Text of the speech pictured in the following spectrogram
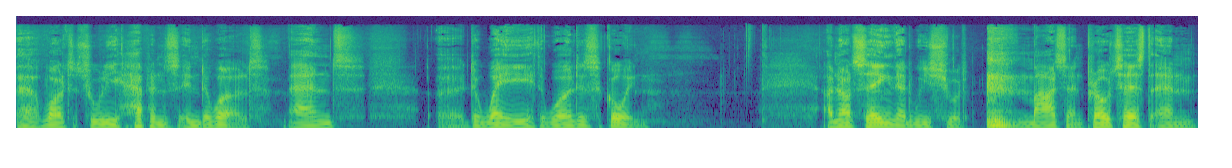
uh, what truly happens in the world and uh, the way the world is going. I'm not saying that we should march and protest and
